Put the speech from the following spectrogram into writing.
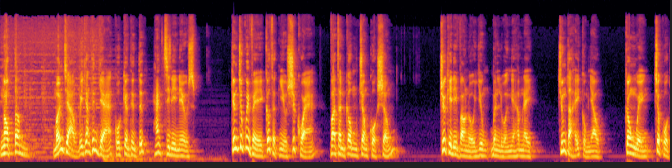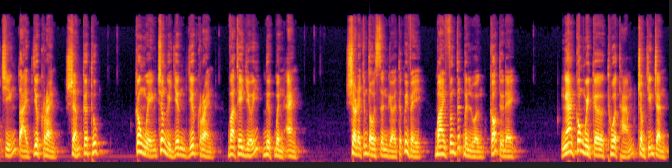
Ngọc Tâm Mến chào quý khán thính giả của kênh tin tức HCD News. Kính chúc quý vị có thật nhiều sức khỏe và thành công trong cuộc sống. Trước khi đi vào nội dung bình luận ngày hôm nay, chúng ta hãy cùng nhau cầu nguyện cho cuộc chiến tại Ukraine sớm kết thúc, cầu nguyện cho người dân Ukraine và thế giới được bình an. Sau đây chúng tôi xin gửi tới quý vị bài phân tích bình luận có tựa đề Nga có nguy cơ thua thảm trong chiến tranh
